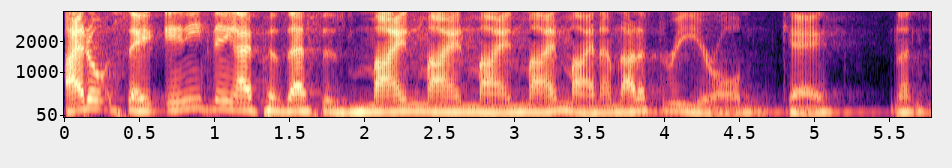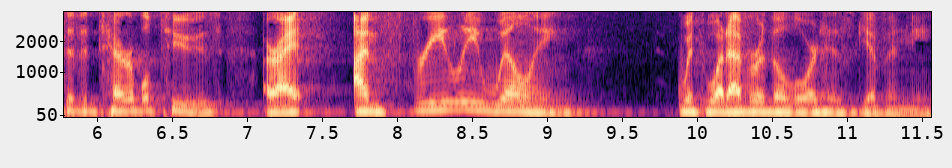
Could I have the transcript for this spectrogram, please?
I don't say anything I possess is mine, mine, mine, mine, mine. I'm not a three year old, okay? not into the terrible twos, all right? I'm freely willing with whatever the Lord has given me,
